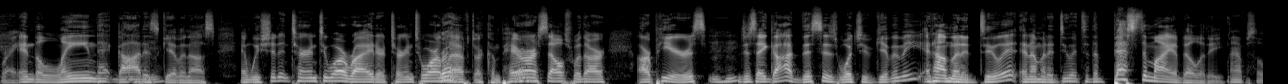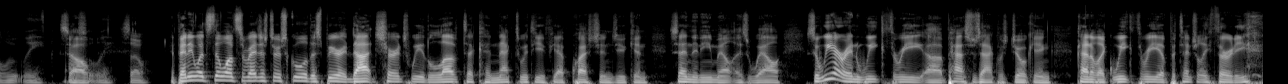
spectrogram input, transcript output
Right. in the lane that God has given us. And we shouldn't turn to our right or turn to our Right. left or compare Right. ourselves with our, our peers. Mhm. Just say, God, this is what you've given me, and I'm going to do it, and I'm going to do it to the best of my ability. Absolutely. So- Absolutely. So If anyone still wants to register School of the Spirit.church, we'd love to connect with you. If you have questions, you can send an email as well. So we are in week three. Uh, Pastor Zach was joking, kind of like week three of potentially 30.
